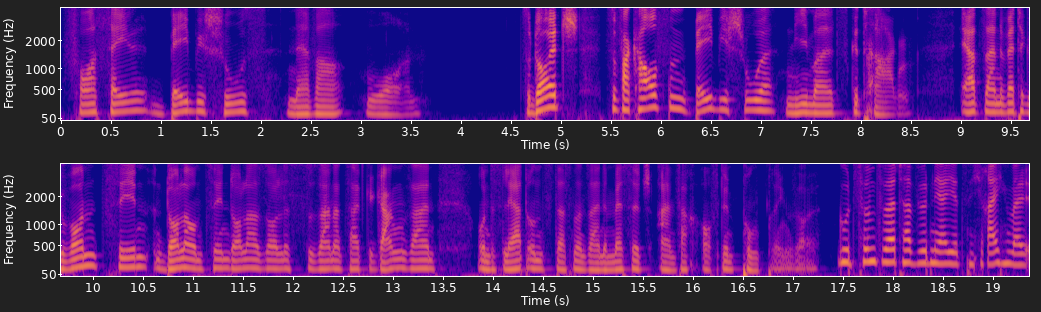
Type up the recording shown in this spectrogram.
For sale, Baby Shoes never worn. Zu Deutsch, zu verkaufen, Babyschuhe niemals getragen. Er hat seine Wette gewonnen, 10 Dollar, um 10 Dollar soll es zu seiner Zeit gegangen sein und es lehrt uns, dass man seine Message einfach auf den Punkt bringen soll. Gut, fünf Wörter würden ja jetzt nicht reichen, weil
